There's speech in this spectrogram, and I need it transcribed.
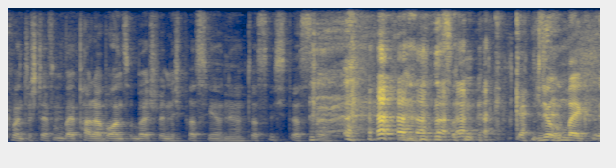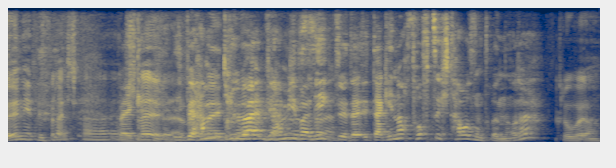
konnte Steffen bei Paderborn zum Beispiel nicht passieren, ja, dass ich das. Äh, das Wiederum bei Köln jetzt vielleicht äh, bei, schnell. wir Bei haben Köln drüber, wir kann haben überlegt, da, da gehen noch 50.000 drin, oder? Ich glaube, ja.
